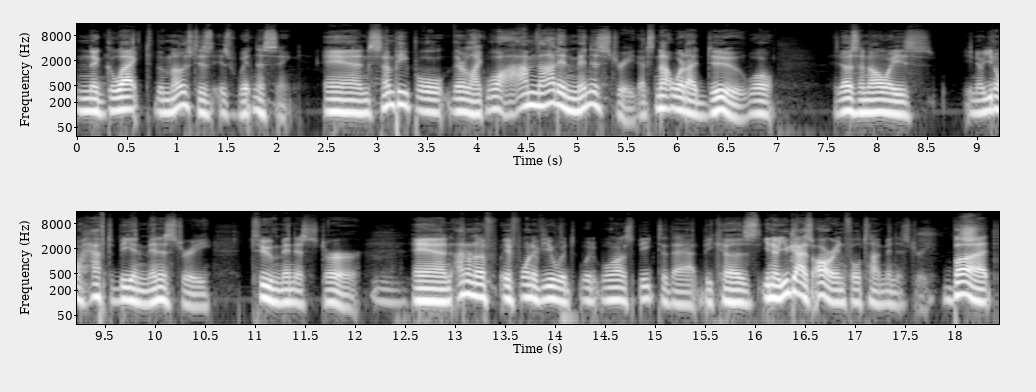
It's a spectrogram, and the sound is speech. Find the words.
neglect the most is, is witnessing. And some people, they're like, well, I'm not in ministry. That's not what I do. Well, it doesn't always, you know, you don't have to be in ministry to minister. Mm. And I don't know if, if one of you would, would want to speak to that because, you know, you guys are in full time ministry, but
